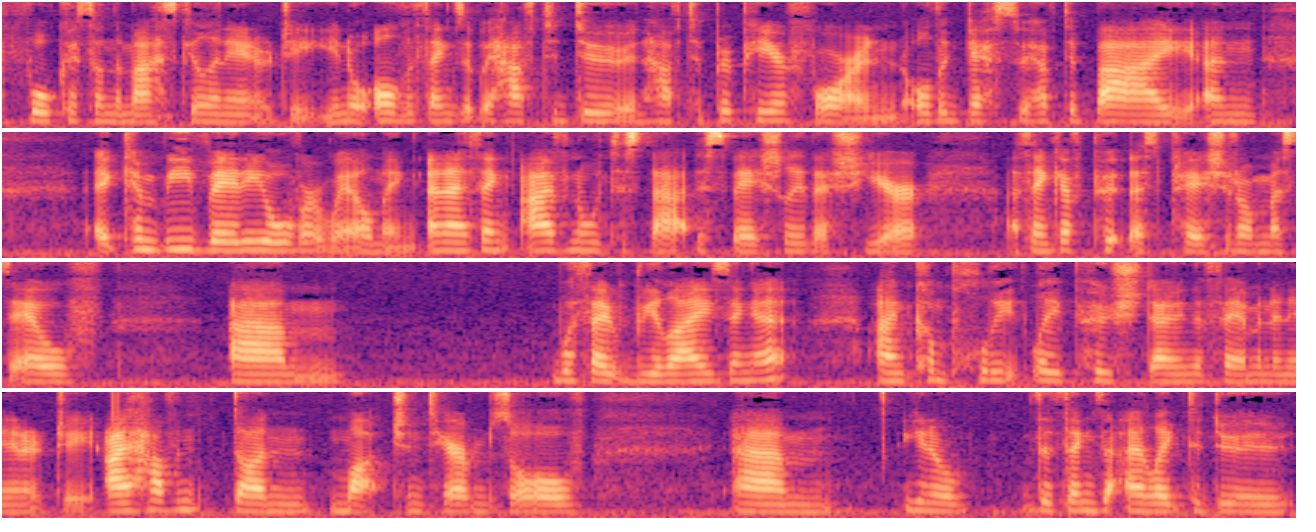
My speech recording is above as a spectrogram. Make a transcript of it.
focus on the masculine energy you know all the things that we have to do and have to prepare for and all the gifts we have to buy and it can be very overwhelming. And I think I've noticed that especially this year. I think I've put this pressure on myself um, without realizing it and completely pushed down the feminine energy. I haven't done much in terms of, um, you know, the things that I like to do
